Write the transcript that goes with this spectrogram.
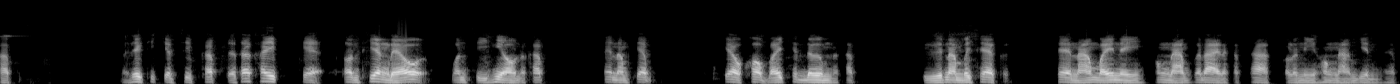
ครับ หมายเลขที่เจ็ดสิบครับ แต่ถ้าใครแกะตอนเที่ยงแล้ววันสีเหี่ยวนะครับ ให้นำแก้วแก้วครอบไว้เช่นเดิมนะครับ หรือนำไปแช่แช่น้ำไว้ในห้องน้ำก็ได้นะครับ ถ้ากรณีห้องน้ำเย็นครับ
